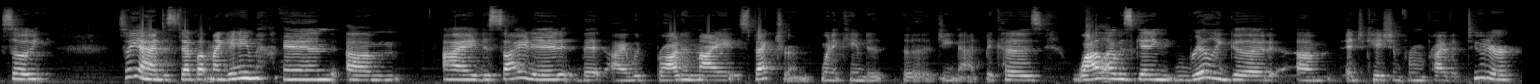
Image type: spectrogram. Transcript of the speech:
so, so yeah, I had to step up my game, and um, I decided that I would broaden my spectrum when it came to the GMAT because while I was getting really good um, education from a private tutor,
